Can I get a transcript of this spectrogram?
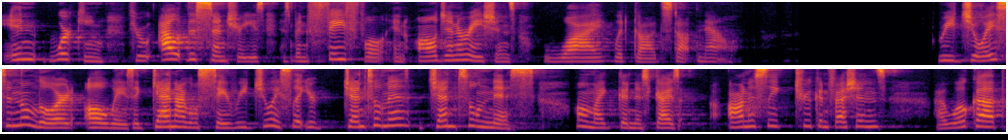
in working throughout the centuries, has been faithful in all generations. Why would God stop now? Rejoice in the Lord always. Again, I will say rejoice. Let your gentleness, gentleness. Oh my goodness, guys. Honestly, true confessions. I woke up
